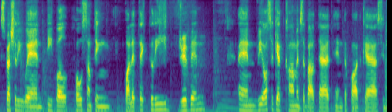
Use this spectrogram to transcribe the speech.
especially when people post something politically driven. And we also get comments about that in the podcast and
